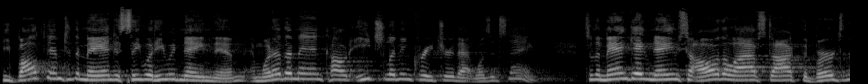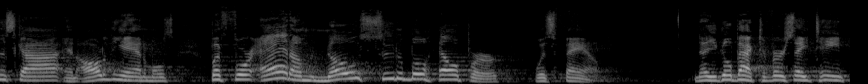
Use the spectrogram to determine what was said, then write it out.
He brought them to the man to see what he would name them, and whatever man called each living creature, that was its name. So the man gave names to all the livestock, the birds in the sky, and all of the animals. But for Adam, no suitable helper was found. Now you go back to verse 18,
